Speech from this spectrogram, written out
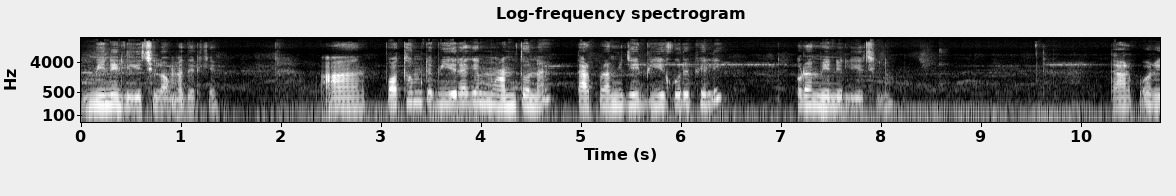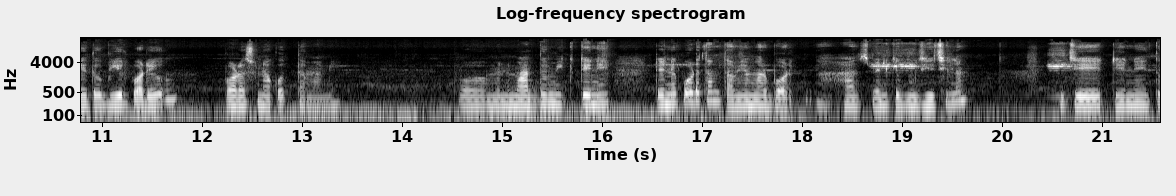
মেনে নিয়েছিল আমাদেরকে। আর প্রথমটা বিয়ের আগে মানতো না তারপর আমি যেই বিয়ে করে ফেলি ওরা মেনে নিয়েছিল। তারপরে তো বিয়ের পরেও পড়াশোনা করতাম আমি। মানে মাধ্যমিক টেনে টেনে পড়তাম তো আমি আমার বর হাজব্যান্ডকে বুঝিয়েছিলাম যে ট্রেনে তো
